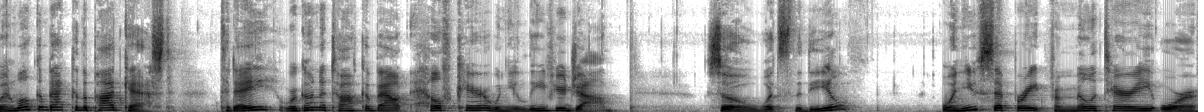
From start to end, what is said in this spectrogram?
And welcome back to the podcast. Today, we're going to talk about healthcare when you leave your job. So, what's the deal? When you separate from military or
